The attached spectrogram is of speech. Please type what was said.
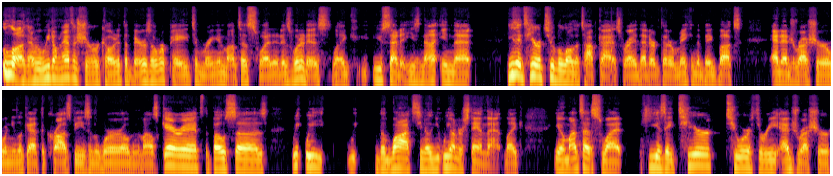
Look, I mean, we don't have to sugarcoat it. The Bears overpaid to bring in Montez Sweat. It is what it is. Like you said it, he's not in that. He's a tier two below the top guys, right? That are that are making the big bucks at edge rusher. When you look at the Crosbys of the world and the Myles Garrett's, the Bosa's, we we we the Watts, you know, we understand that. Like, you know, Montez Sweat, he is a tier two or three edge rusher.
